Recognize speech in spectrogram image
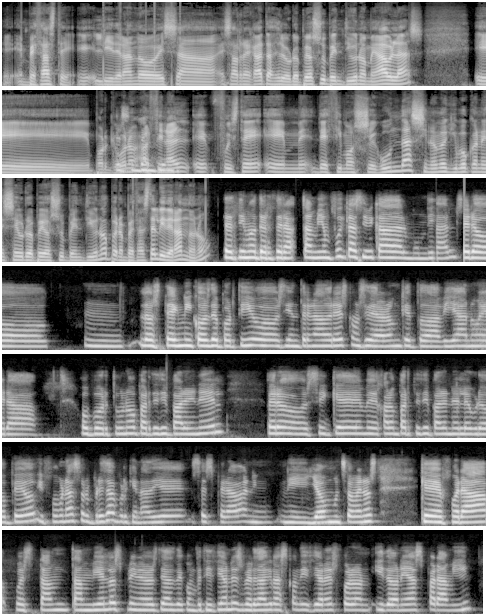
Eh, empezaste eh, liderando esas regatas del Europeo Sub-21, me hablas. porque bueno, al final fuiste em, decimosegunda, si no me equivoco, en ese europeo sub-21, pero empezaste liderando, ¿no? Decimotercera. También fui clasificada al mundial, pero los técnicos deportivos y entrenadores consideraron que todavía no era oportuno participar en él, pero sí que me dejaron participar en el europeo y fue una sorpresa porque nadie se esperaba, ni, yo mucho menos, que fuera pues tan, tan, bien los primeros días de competición. Es verdad que las condiciones fueron idóneas para mí,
